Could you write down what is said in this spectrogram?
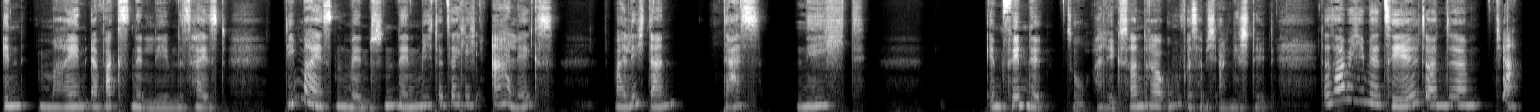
in mein Erwachsenenleben. Das heißt, die meisten Menschen nennen mich tatsächlich Alex, weil ich dann das nicht empfinde. So, Alexandra, uh, was habe ich angestellt? Das habe ich ihm erzählt und ähm, tja,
